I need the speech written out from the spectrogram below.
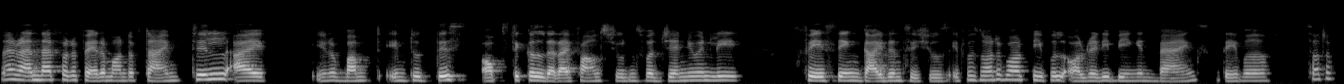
And I ran that for a fair amount of time till I, you know, bumped into this obstacle that I found students were genuinely facing guidance issues. It was not about people already being in banks. They were sort of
